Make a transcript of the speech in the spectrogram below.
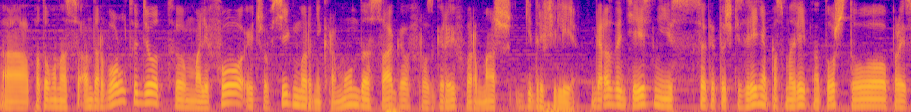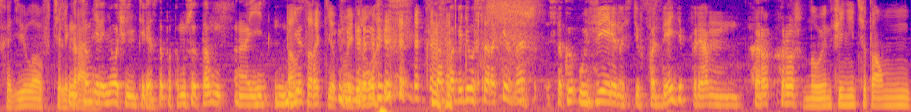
А потом у нас Underworld идет, Malifaux, Age of Sigmar, Некромунда, Сагов, Frostgrave, Вармаш, Гидрофилия. Гораздо интереснее с этой точки зрения посмотреть на то, что происходило в Телеграме. На самом деле не очень интересно, потому что там... Э, там Сорокет выиграл. Там победил Сорокет, знаешь, с такой уверенностью в победе, прям хорош. Ну, Infinity там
